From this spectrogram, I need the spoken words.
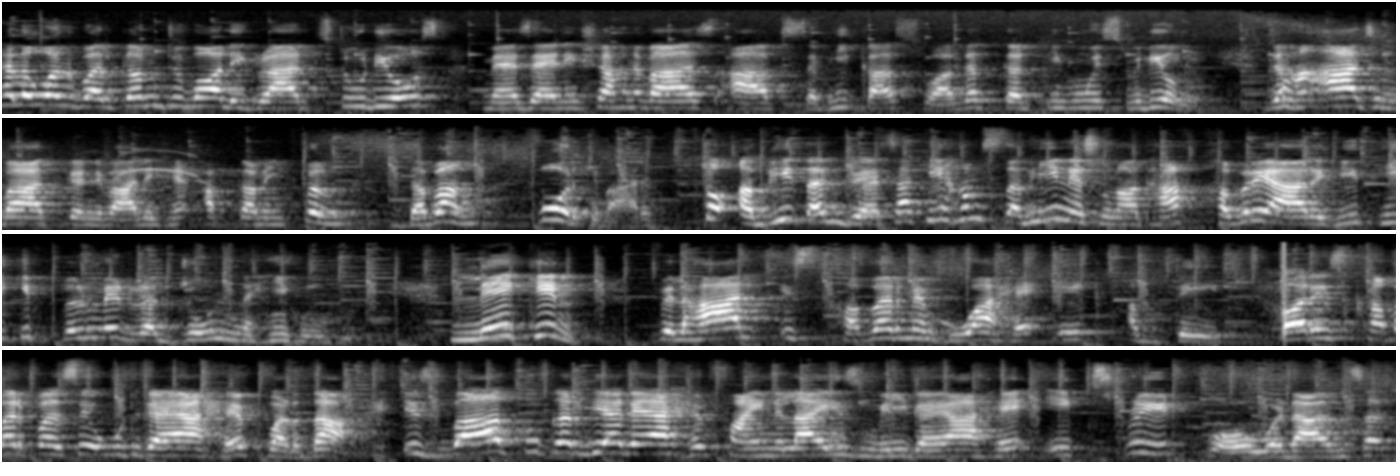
Hello and welcome to Bollygrad studios मैं जैनी शाहनवाज, आप सभी का स्वागत करती हूँ इस वीडियो में, जहाँ आज हम बात करने वाले हैं अपकमिंग फ़िल्म दबंग फोर के बारे में। तो अभी तक जैसा कि हम सभी ने सुना था, खबरें आ रही थी कि फ़िल्म में रज्जो नहीं होगी। लेकिन फ़िलहाल इस खबर में हुआ है एक अपडेट। और इस खबर पर से उठ गया है पर्दा। इस बात को कर दिया गया है फाइनलाइज मिल गया है एक स्ट्रेट फॉरवर्ड आंसर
